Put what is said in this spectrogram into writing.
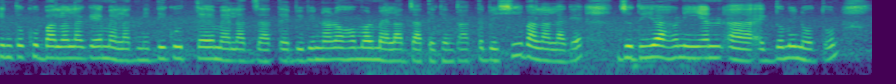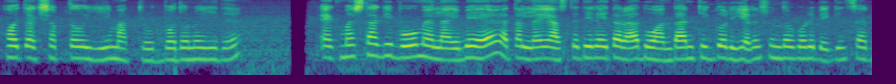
কিন্তু খুব ভালো লাগে। মেলাত মিদি ঘুরতে মেলাত যাতে, বিভিন্ন রকমের মেলাত যাতে কিন্তু আতে বেশি ভালো লাগে। যদিও এখন ইয়ান একদমই নতুন। হয়তো এক সপ্তাহ ইয়ে মাত্র উদ্বোধন ঈদে এক মাস থাকিব মেলাইবে। এতার আস্তে ধীরে তারা দোয়ান দান ঠিক করি, এরে সুন্দর করে বেগিন সেট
